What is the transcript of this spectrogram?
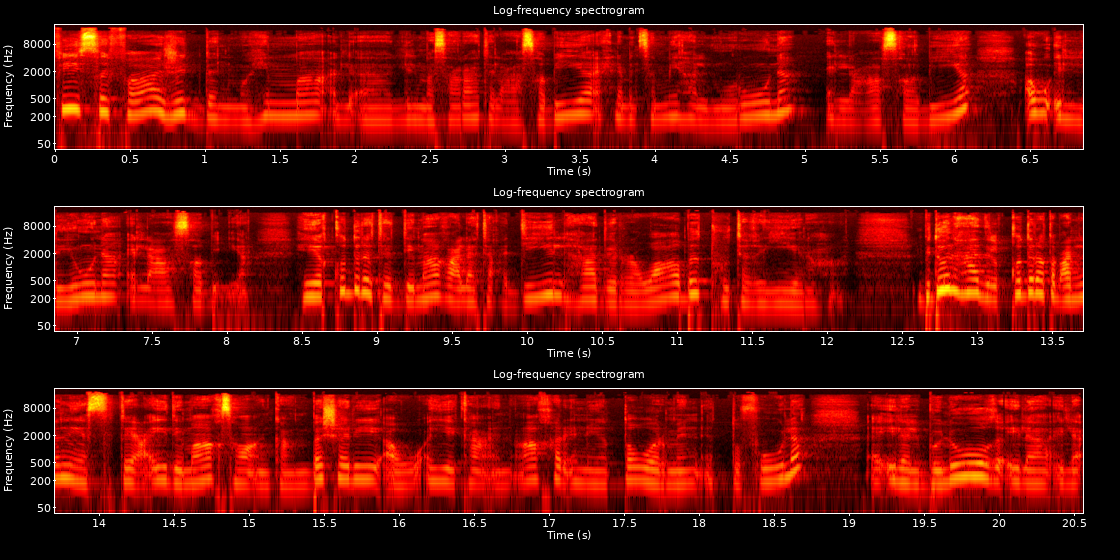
في صفة جدا مهمة للمسارات العصبية. إحنا بنسميها المرونة العصبية أو الليونة العصبية. هي قدرة الدماغ على تعديل هذه الروابط وتغييرها. بدون هذه القدرة طبعا لن يستطيع أي دماغ سواء كان بشري أو أي كائن آخر إنه يتطور من الطفولة إلى البلوغ إلى إلى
